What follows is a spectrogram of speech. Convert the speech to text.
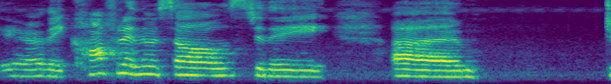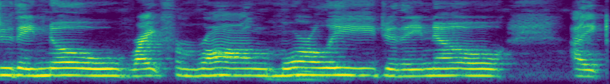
they, are they confident in themselves? Do they um, do they know right from wrong Mhm. morally? Do they know like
